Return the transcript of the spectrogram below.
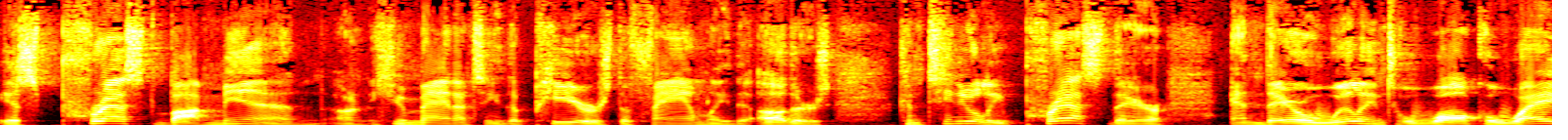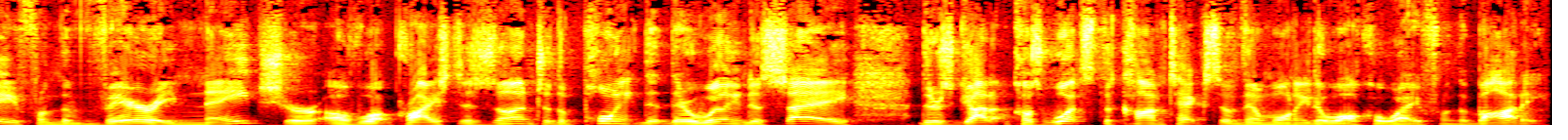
is pressed by men, uh, humanity, the peers, the family, the others, continually pressed there, and they're willing to walk away from the very nature of what Christ has done to the point that they're willing to say, there's got because what's the context of them wanting to walk away from the body?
